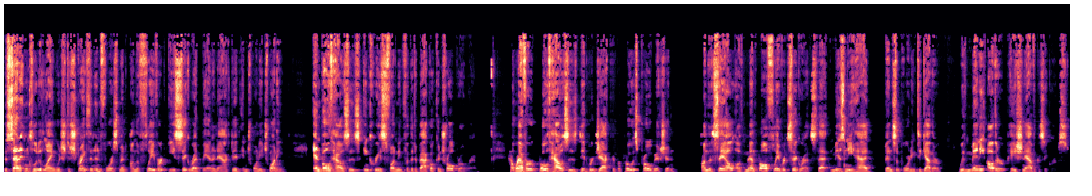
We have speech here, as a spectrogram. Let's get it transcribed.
The Senate included language to strengthen enforcement on the flavored e cigarette ban enacted in 2020 and both houses increased funding for the tobacco control program. However, both houses did reject the proposed prohibition on the sale of menthol flavored cigarettes that MSSNY had been supporting together with many other patient advocacy groups.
